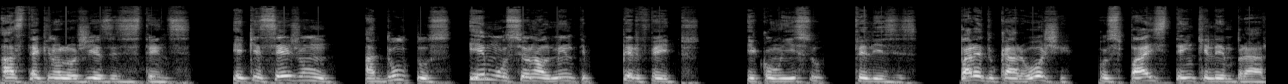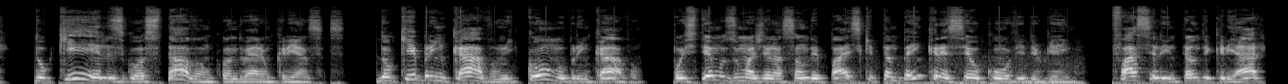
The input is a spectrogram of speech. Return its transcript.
as tecnologias existentes e que sejam adultos emocionalmente perfeitos e, com isso, felizes. Para educar hoje, os pais têm que lembrar do que eles gostavam quando eram crianças, do que brincavam e como brincavam, pois temos uma geração de pais que também cresceu com o videogame. Fácil então de criar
